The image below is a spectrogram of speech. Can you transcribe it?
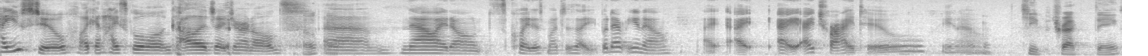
I used to, like in high school and college, I journaled. Okay. Um, now I don't quite as much as I. But you know, I, I, I, I try to. You know. Keep track of things.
